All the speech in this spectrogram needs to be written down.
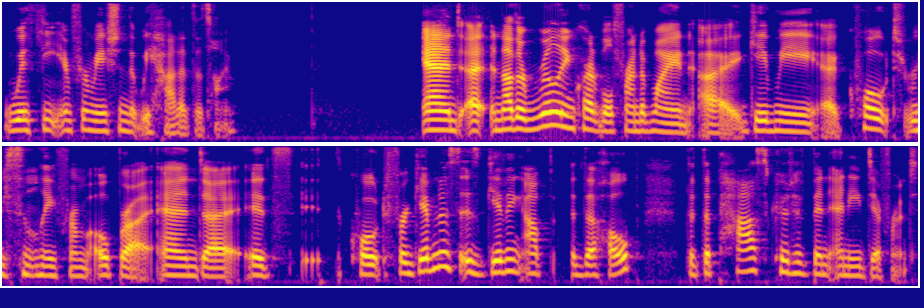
with the information that we had at the time. And uh, another really incredible friend of mine uh, gave me a quote recently from Oprah, and uh, it's quote: "Forgiveness is giving up the hope that the past could have been any different.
